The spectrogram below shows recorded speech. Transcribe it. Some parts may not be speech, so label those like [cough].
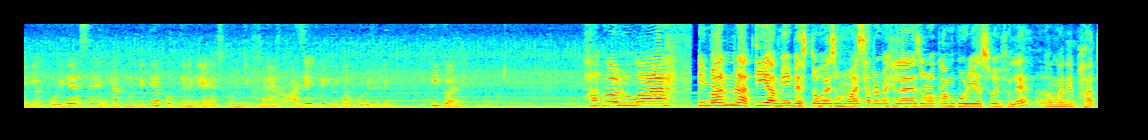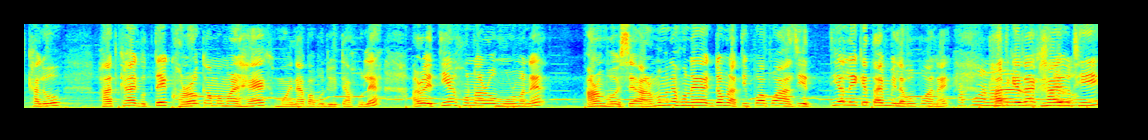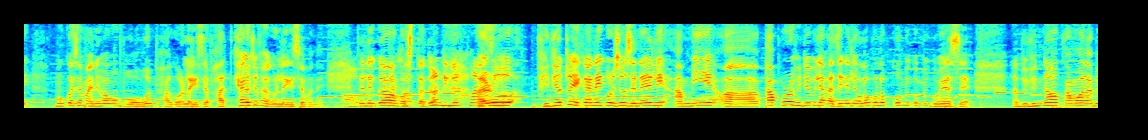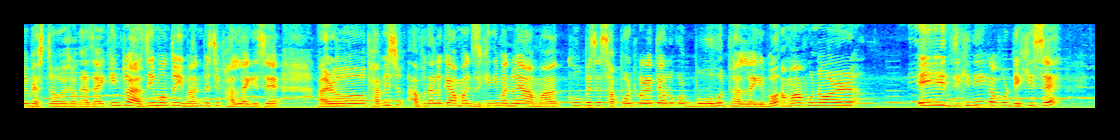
এইবিলাক কৰিয়ে আছে এইবিলাক মই কেতিয়া ক'ত কেনেকৈ এৰেঞ্জ কৰিম ঠিক নাই আৰু। আজিয়ে গোটেইখিনি কাম কৰি থৈ দিম। কি কয়? ভাগৰুৱা ইমান ৰাতি আমি ব্যস্ত হৈ আছোঁ। মই চাদৰ মেখেলা এযোৰৰ কাম কৰি আছোঁ এইফালে। মানে ভাত খালোঁ। ভাত খাই গোটেই ঘৰৰ কাম আমাৰ শেষ। মইনা বাবু দুয়োটা শুলে। আৰু এতিয়া শুন আৰু মোৰ মানে আৰম্ভ হৈছে। আৰম্ভ মানে শুনে একদম ৰাতিপুৱা পৰা আজি এতিয়ালৈকে টাইম মিলাব পৰা নাই। ভাতকেইটা খাই। উঠি মোক কৈছে মাইনু বাবু বহুত ভাগৰ লাগিছে ভাত খাই উঠি ভাগৰ লাগিছে মানে। তেনেকুৱা অৱস্থাটো। আৰু ভিডিঅ'টো এইকাৰণেই কৰিছোঁ জেনেৰেলি আমি কাপোৰৰ ভিডিঅ'বিলাক আজিকালি অলপ অলপ কমি কমি গৈ আছে। বিভিন্ন কামত আমি ব্যস্ত হৈ থকা যায়। কিন্তু আজি মনটো ইমান বেছি ভালো লাগিছে। আৰু ভাবিছোঁ আপোনালোকে আমাক যিখিনি মানুহে আমাক খুব বেছি ছাপৰ্ট কৰে তেওঁলোকৰ বহুত ভালো লাগিব। আমাৰ সোণৰ এই যিখিনি কাপোৰ দেখিছে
